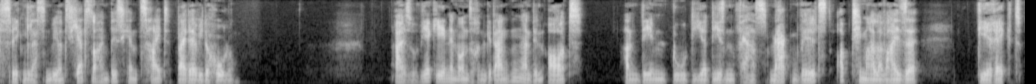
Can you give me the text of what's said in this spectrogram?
deswegen lassen wir uns jetzt noch ein bisschen Zeit bei der Wiederholung. Also, wir gehen in unseren Gedanken an den Ort, an dem du dir diesen Vers merken willst, optimalerweise direkt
